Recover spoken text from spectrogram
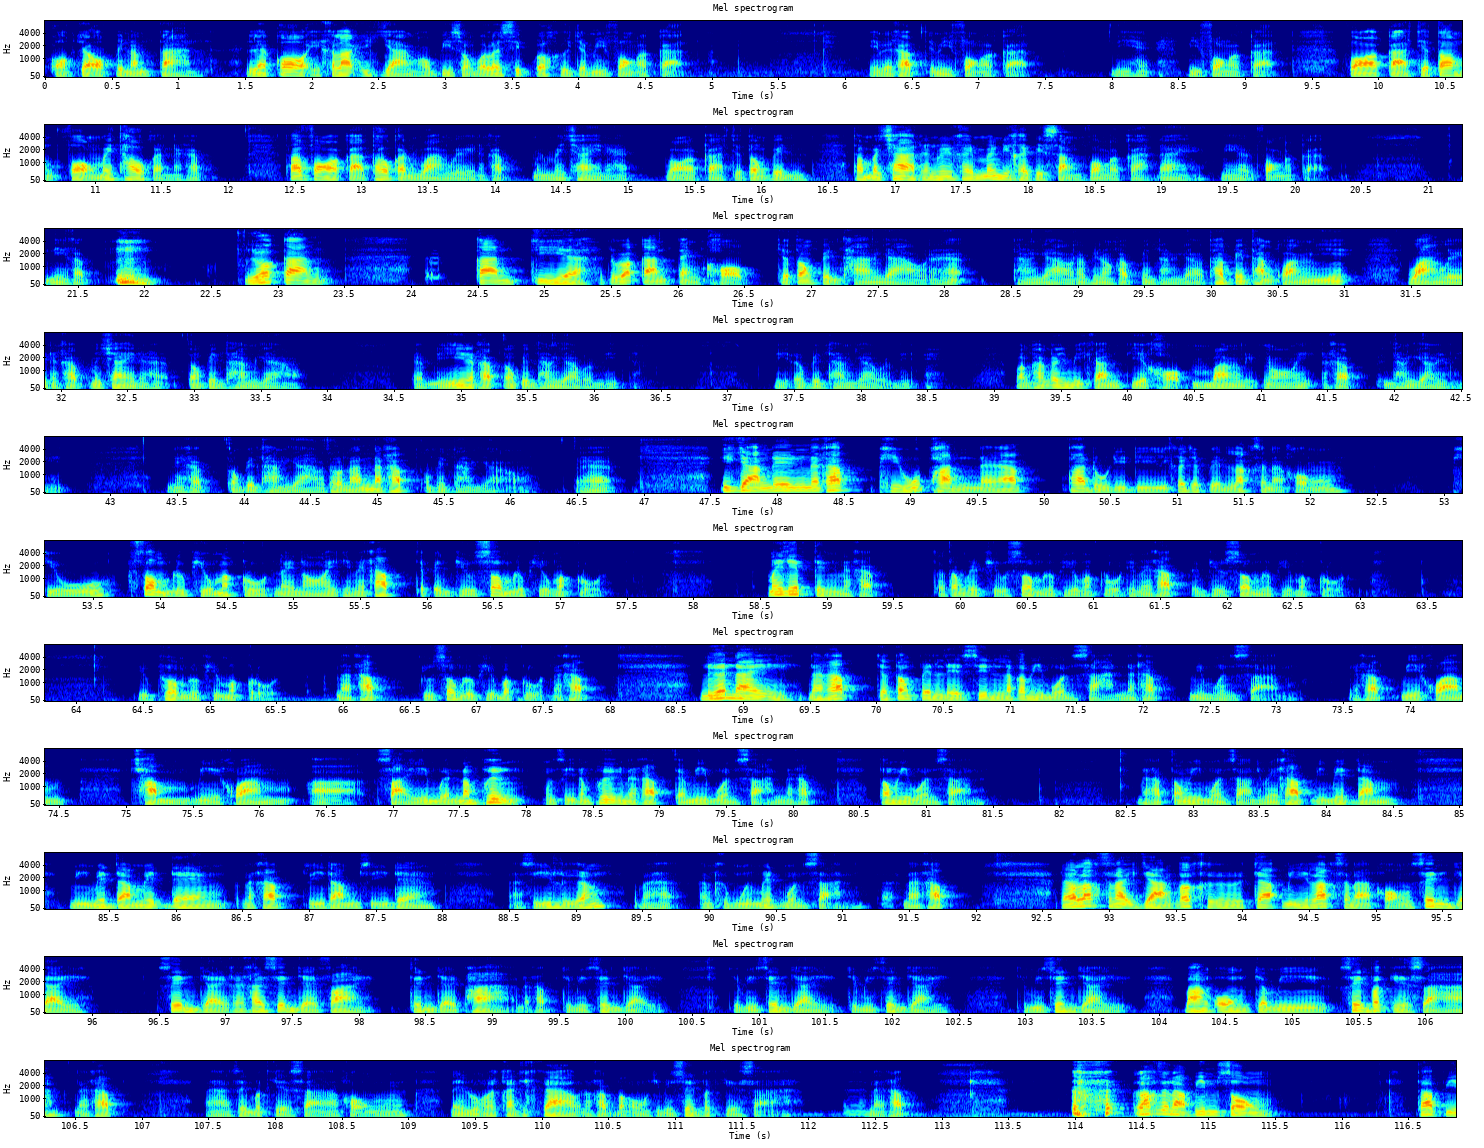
ออกจะออกเป็นน้ำตาล แล้วก็เอกลักษณ์อีกอย่างของปี 2010 ก็คือจะมีฟองอากาศ เห็นไหมครับ จะมีฟองอากาศนี่ฮะมีฟองอากาศ ฟองอากาศจะต้องฟองไม่เท่ากันนะครับ ถ้าฟองอากาศเท่ากันวางเลยนะครับ มันไม่ใช่นะฮะฟองอากาศจะต้องเป็นธรรมชาตินั้นไม่ใครไม่มีใครไปสั่งฟองอากาศได้นี่ครับฟองอากาศนี่ครับหรือว่าการการเจียหรือว่าการแต่งขอบจะต้องเป็นทางยาวนะฮะทางยาวนะพี่น้องครับเป็นทางยาว ถ้าเป็นทางขวางนี้วางเลยนะครับ ไม่ใช่นะฮะต้องเป็นทางยาว แบบนี้นะครับ ต้องเป็นทางยาวแบบนี้ นี่ต้องเป็นทางยาวแบบนี้ บางครั้งก็จะมีการเจียร์ขอบบ้างเล็กน้อยนะครับ เป็นทางยาวอย่างนี้นะครับ ต้องเป็นทางยาวเท่านั้นนะครับ ต้องเป็นทางยาวนะฮะอีกอย่างหนึ่งนะครับ ผิวพันธุ์นะครับ ถ้าดูดีๆ ก็จะเป็นลักษณะของผิวส้มหรือผิวมะกรูดน้อยๆเห็นไหมครับ จะเป็นผิวส้มหรือผิวมะกรูด ไม่เรียบตึงนะครับจะต้องเป็นผิวส้มหรือผิวมะกรูดเห็นไหมครับ เป็นผิวส้มหรือผิวมะกรูด ผิวส้มหรือผิวมะกรูดนะครับ ผิวส้มหรือผิวมะกรูดนะครับ เนื้อในนะครับจะต้องเป็นเรซินแล้วก็มีมวลสารนะครับมีมวลสารนะครับมีความฉ่ำมีความใสเหมือนน้ำผึ้งเหมันสีน้ำผึ้งนะครับ แต่มีมวลสารนะครับ ต้องมีมวลสารนะครับ ต้องมีมวลสารเห็นไหมครับ มีเม็ดดำมีเม็ดดำเม็ดแดงนะครับ สีดำสีแดงสีเหลืองนะฮะนั่นคือมวลเม็ดมวลสารนะครับ แล้วลักษณะอีกอย่างก็คือจะมีลักษณะของเส้นใยเส้นใยคล้ายๆ เส้นใยฝ้าย เส้นใยผ้านะครับ จะมีเส้นใยจะมีเส้นใยจะมีเส้นใยจะมีเส้นใยบางองค์จะมีเส้นพระเกศานะครับเส้นพระเกศาของในหลวงรัชกาลที่9นะครับ บางองค์จะมีเส้นพระเกศานะครับ ลักษณะพิมพ์ทรง ถ้าปี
